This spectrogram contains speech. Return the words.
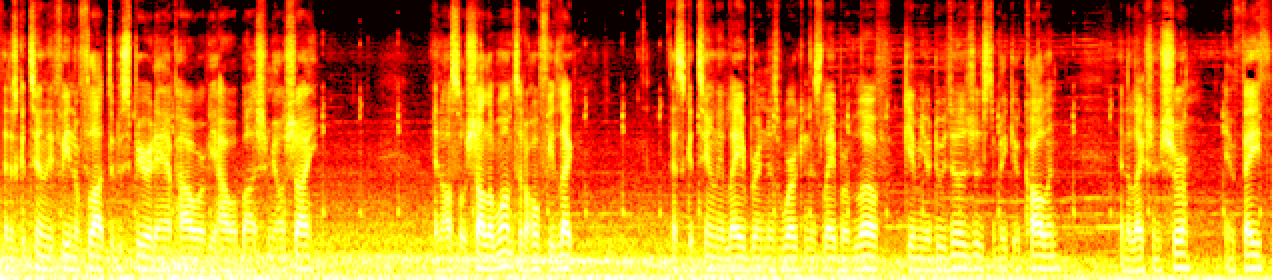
that is continually feeding the flock through the spirit and power of Yahweh, Bahashim Yahweh Shai, and also Shalom to the whole elect that's continually laboring this work and this labor of love, giving your due diligence to make your calling and election sure in faith,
